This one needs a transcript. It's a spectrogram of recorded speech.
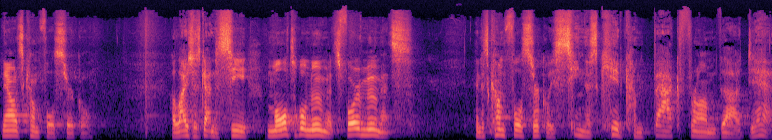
Now it's come full circle. Elijah's gotten to see multiple movements, four movements, and it's come full circle. He's seen this kid come back from the dead.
